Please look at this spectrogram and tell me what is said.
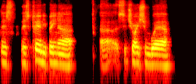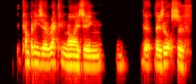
there's there's clearly been a, a situation where companies are recognizing that there's lots of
